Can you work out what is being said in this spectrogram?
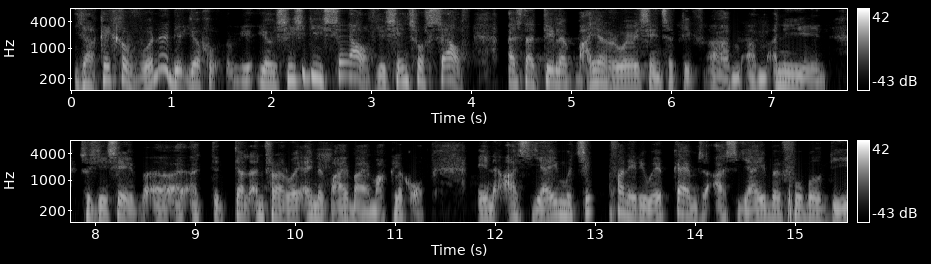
Ja, kyk gewone jou jou CCD self, jou sensor self is natuurlik baie rooi sensitief. Um um in die soos jy sê, uh, uh, tel infrarooi eintlik baie baie maklik op. En as jy moet sê van hierdie webcams, as jy byvoorbeeld die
